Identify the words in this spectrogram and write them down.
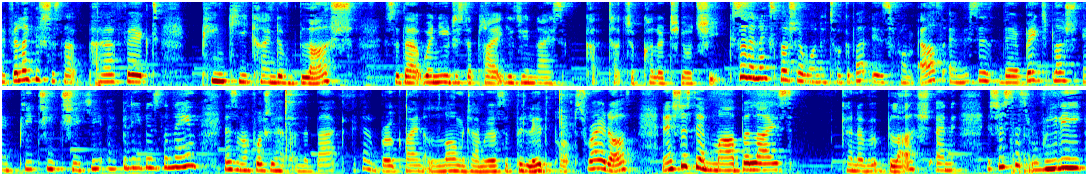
I feel like it's just that perfect pinky kind of blush so that when you just apply it, it gives you a nice touch of color to your cheeks. So the next blush I want to talk about is from e.l.f. and this is their Baked Blush in Peachy Cheeky, I believe is the name. doesn't unfortunately have it on the back. I kind of broke mine a long time ago so the lid pops right off and it's just their marbleized kind of blush and it's just this really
